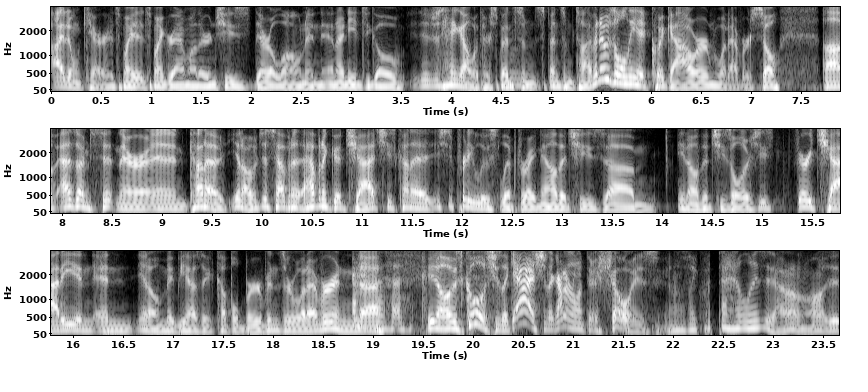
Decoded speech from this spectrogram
I don't care. It's my it's my grandmother and she's there alone and, and I need to go you know, just hang out with her, spend some spend some time. And it was only a quick hour and whatever. So um, as I'm sitting there and kind of you know just having a, having a good chat, she's kind of she's pretty loose lipped right now that she's um, you know that she's older. She's very chatty and and you know maybe has a couple bourbons or whatever. And uh, you know it was cool. She's like yeah. She's like I don't know what this show is. And I was like what the hell is it? I don't know.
